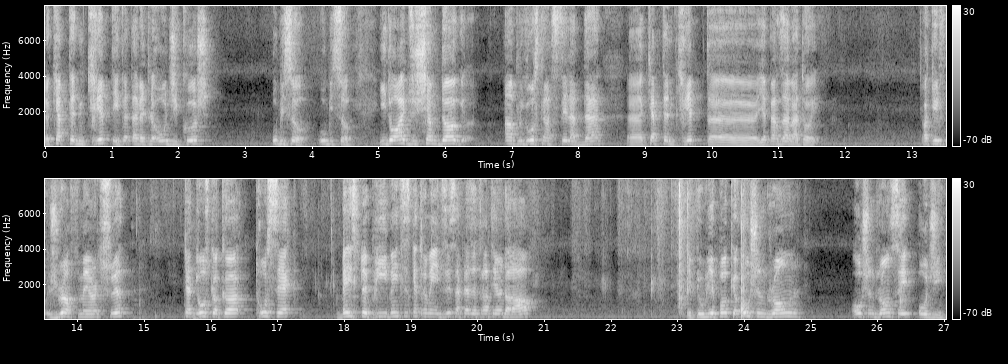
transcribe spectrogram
le Captain Crypt est fait avec le OG Kush. Oublie ça, oublie ça. Il doit être du Shemdog en plus grosse quantité là-dedans. Euh, Captain Crypt, euh, il a perdu la bataille. Ok, je veux en fumer un tout de suite. 4 grosses cocottes, trop sec. Base de prix, 26,90 à la place de 31$. Et puis n'oubliez pas que Ocean Grown, Ocean Grown c'est OG.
